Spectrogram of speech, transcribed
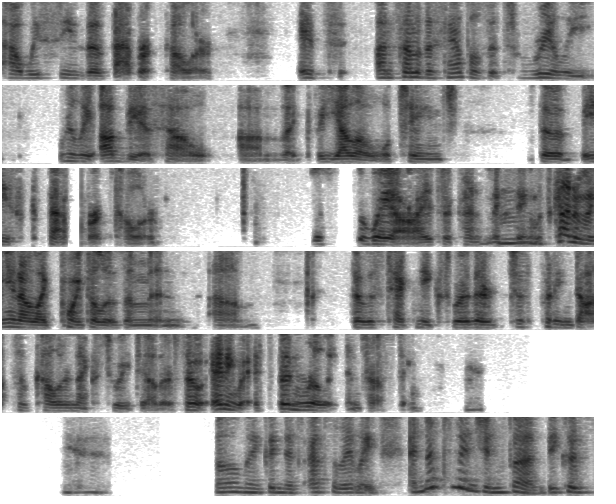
how we see the fabric color. It's on some of the samples, it's really, really obvious how um, like the yellow will change the base fabric color. Just the way our eyes are kind of mixing. Mm. It's kind of, you know, like pointillism and um, those techniques where they're just putting dots of color next to each other. So anyway, it's been really interesting. Yeah. Oh my goodness, absolutely. And not to mention fun because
